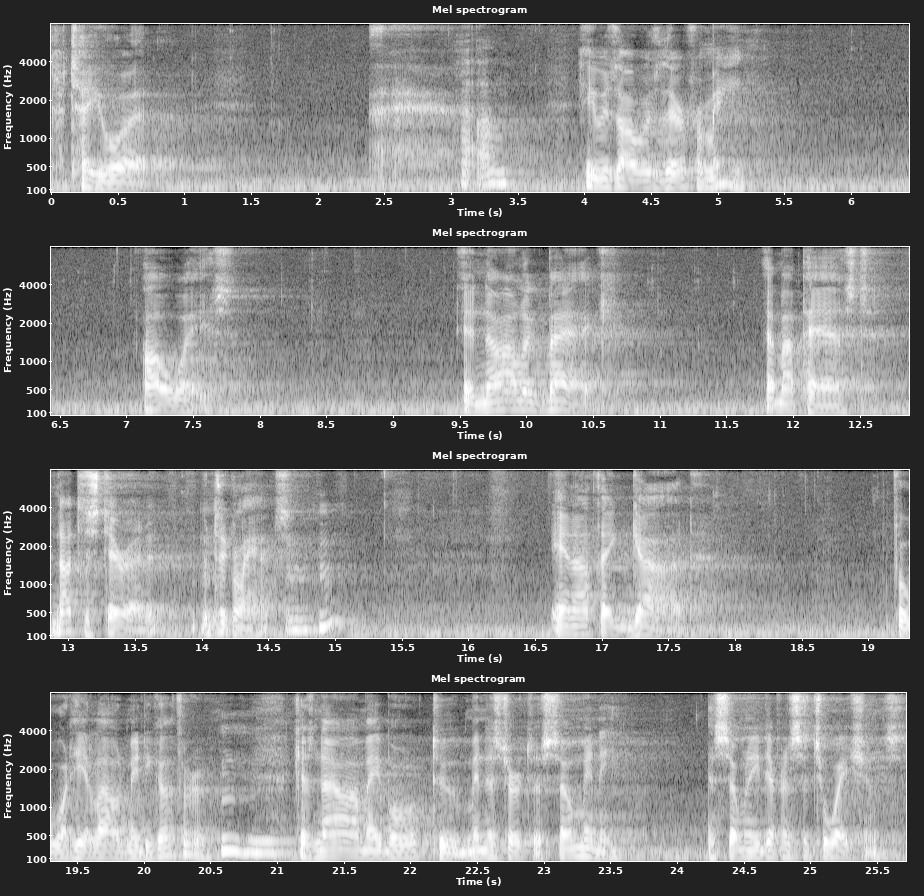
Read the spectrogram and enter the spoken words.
I tell you what. Uh oh. He was always there for me. Always. And now I look back at my past not to stare at it, but to glance. Mm-hmm. And I thank God for what He allowed me to go through. Because mm-hmm. now I'm able to minister to so many in so many different situations.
